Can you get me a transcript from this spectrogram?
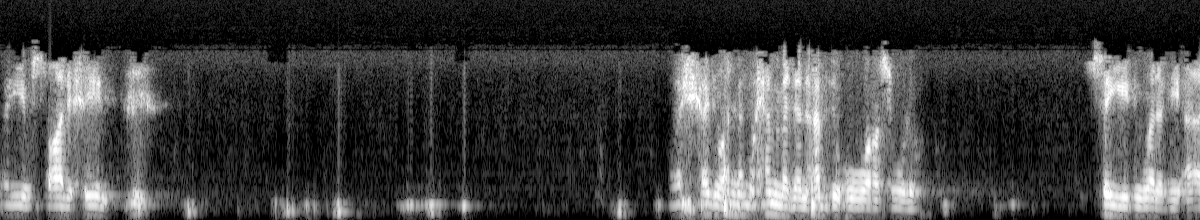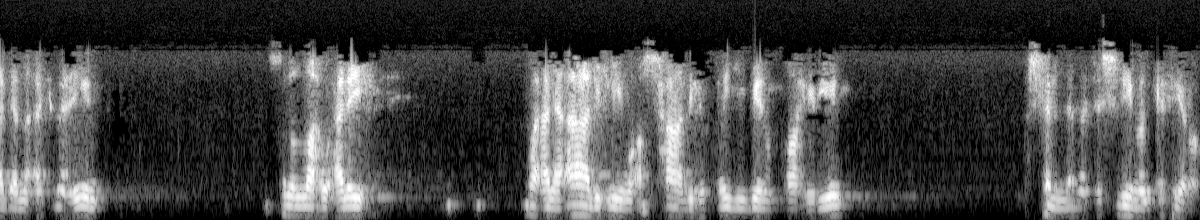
ولي الصالحين. وأشهد أن محمدا عبده ورسوله. سيد ولد آدم أجمعين. صلى الله عليه وعلى آله وأصحابه الطيبين الطاهرين. وسلم تسليما كثيرا.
